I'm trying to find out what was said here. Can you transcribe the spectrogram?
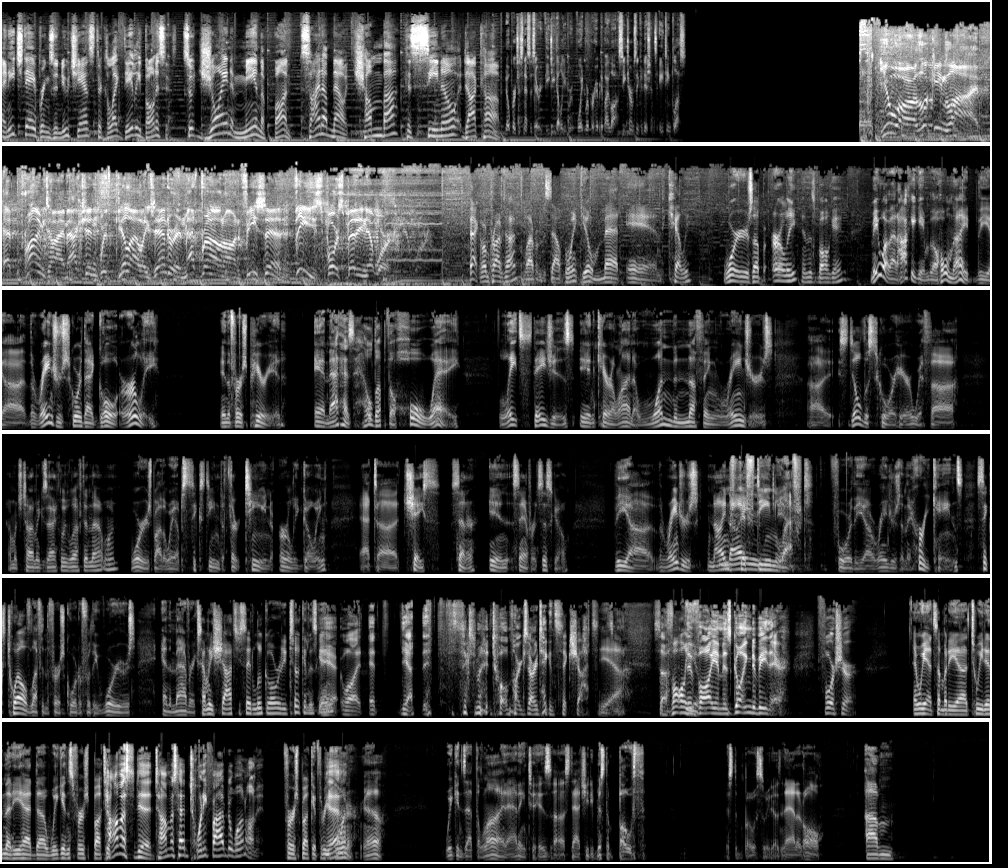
And each day brings a new chance to collect daily bonuses. So join me in the fun. Sign up now at chumbacasino.com. No purchase necessary. VGW Group. Void were prohibited by law. See terms and conditions. 18 plus. You are looking live at primetime action with Gill Alexander and Matt Brown on VSIN, the sports betting network. Back on prime time, live from the South Point. Gill, Matt, and Kelly. Warriors up early in this ball game. Meanwhile, that hockey game the whole night, the uh, the Rangers scored that goal early in the first period, and that has held up the whole way. Late stages in Carolina, one to nothing Rangers. Uh, still the score here with uh, how much time exactly left in that one? Warriors, by the way, up 16 to 13 early going at uh, Chase Center in San Francisco. The uh, the Rangers 9:15 Nine- yeah. left for the uh, Rangers and the Hurricanes. 6:12 left in the first quarter for the Warriors and the Mavericks. How many shots you say Luke already took in this game? Yeah, well, it, it yeah, it, the six minute twelve mark. He's already taken six shots. Yeah. So Volume. the volume is going to be there for sure. And we had somebody uh, tweet in that he had uh, Wiggins first bucket. Thomas did. Thomas had twenty five to one on it. First bucket three Yeah. pointer. Yeah. Wiggins at the line, adding to his uh, stat sheet. He missed them both. Missed them both, so he doesn't add at all. Um,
